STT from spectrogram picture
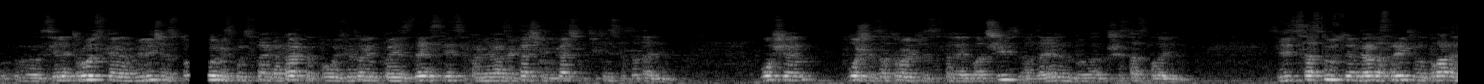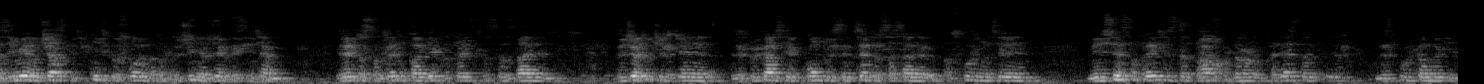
э, селе Троицкое увеличена стоимость муниципального контракта по изготовлению ПСД вследствие формирования заказчика некачественного технического задания. Общая Площадь застройки составляет 26, а заявлено было 16,5. В связи с отсутствием градостроительного плана земельного участка технических условий на подключение объекта к сетям электроснабжения по объекту строительства создания бюджет учреждения, республиканский комплексный центр социального обслуживания населения, Министерство строительства, транспорта, дорожного хозяйства Республики Калмыкия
